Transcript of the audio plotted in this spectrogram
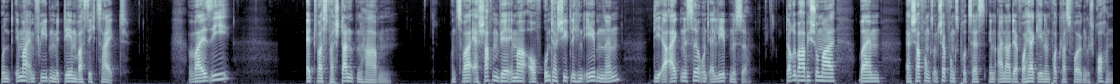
und immer im Frieden mit dem, was sich zeigt. Weil sie etwas verstanden haben. Und zwar erschaffen wir immer auf unterschiedlichen Ebenen die Ereignisse und Erlebnisse. Darüber habe ich schon mal beim Erschaffungs- und Schöpfungsprozess in einer der vorhergehenden Podcast-Folgen gesprochen.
